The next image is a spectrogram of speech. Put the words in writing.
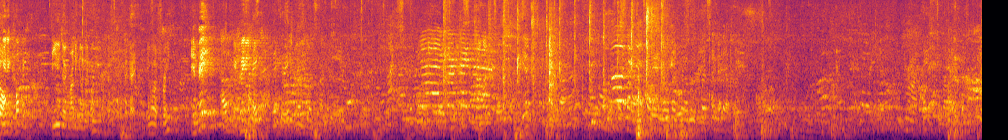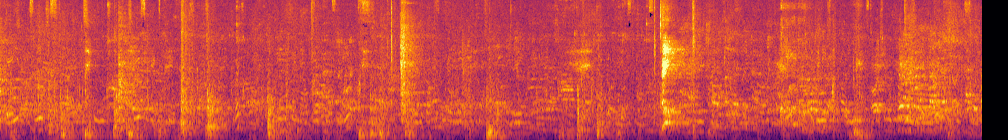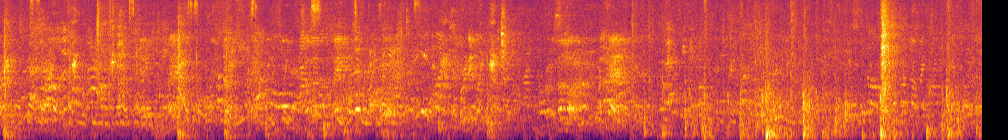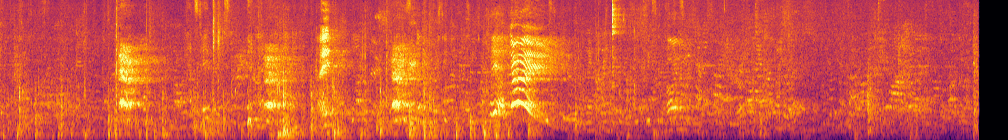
John, getting coffee? are you doing running on that one? Okay, anyone free? MP? MP? はい right?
